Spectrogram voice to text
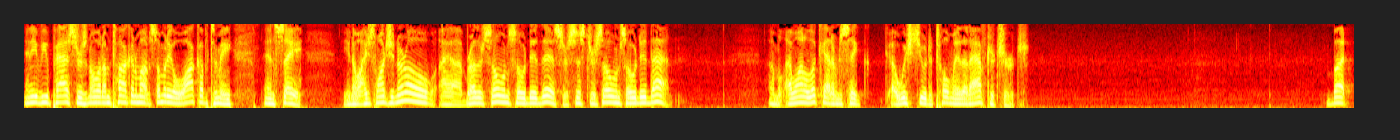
Any of you pastors know what I'm talking about? Somebody will walk up to me and say, you know, I just want you to know, uh, brother so and so did this or sister so and so did that. I want to look at him and say, I wish you would have told me that after church. But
